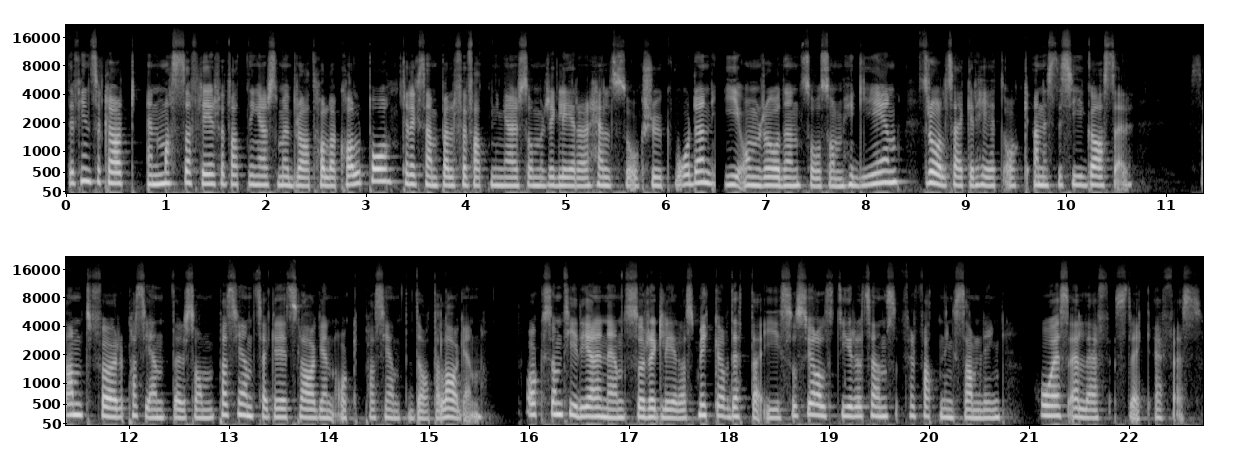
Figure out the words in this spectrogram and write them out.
Det finns såklart en massa fler författningar som är bra att hålla koll på, till exempel författningar som reglerar hälso och sjukvården i områden såsom hygien, strålsäkerhet och anestesigaser samt för patienter som patientsäkerhetslagen och patientdatalagen. Och som tidigare nämnts så regleras mycket av detta i Socialstyrelsens författningssamling HSLF-FS.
